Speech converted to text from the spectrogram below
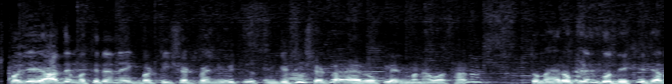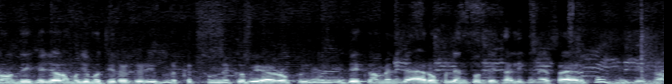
मुझे याद है मथुरा ने एक बार टी शर्ट पहनी हुई थी इनकी टी शर्ट पर एरोप्लेन बना हुआ था ना। तो मैं एरोप्लेन को देखे जा रहा हूँ देखे जा रहा हूँ मुझे मथुरा कह रही बरकत तुमने कभी एरोप्लेन नहीं देखा? मैंने कहा एरोप्लेन तो देखा लेकिन ऐसा एयरपोर्ट नहीं देखा।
